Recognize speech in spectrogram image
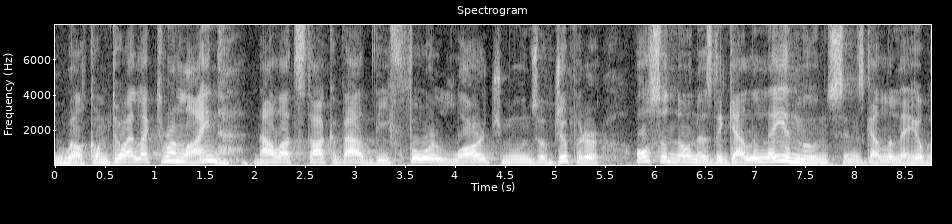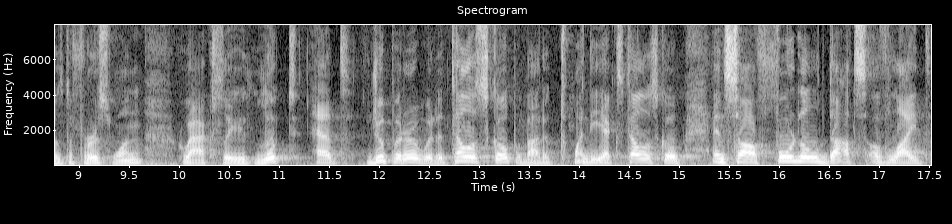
Welcome to iLecture Online. Now let's talk about the four large moons of Jupiter, also known as the Galilean moons, since Galileo was the first one who actually looked at Jupiter with a telescope, about a 20x telescope, and saw four little dots of light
